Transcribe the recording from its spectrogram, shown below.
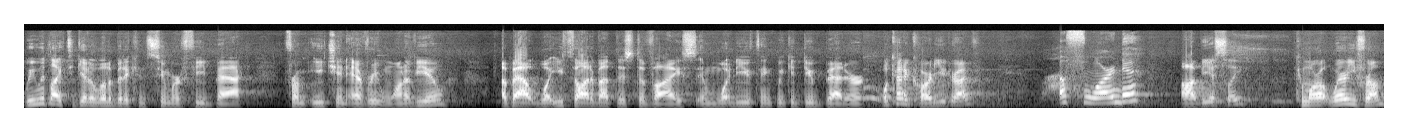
We would like to get a little bit of consumer feedback from each and every one of you about what you thought about this device and what do you think we could do better. What kind of car do you drive? A Ford. Obviously. Kamara, where are you from?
